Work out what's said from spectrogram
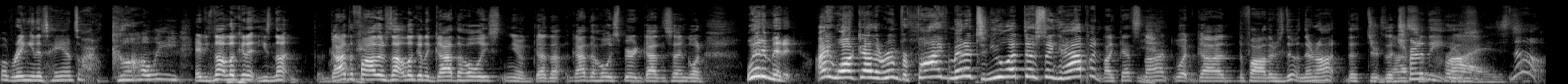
oh, wringing his hands, oh golly, and he's not looking at he's not God the Father's not looking at God the Holy you know God the, God the Holy Spirit God the Son going, wait a minute, I walked out of the room for five minutes and you let this thing happen like that's not what God the Father's doing. They're not the the not Trinity. is- no,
